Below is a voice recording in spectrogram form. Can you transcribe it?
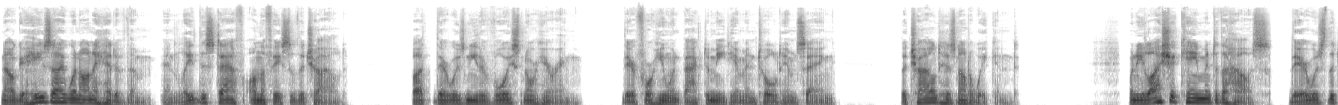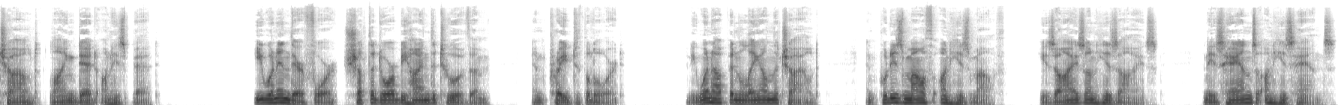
Now Gehazi went on ahead of them, and laid the staff on the face of the child. But there was neither voice nor hearing. Therefore he went back to meet him, and told him, saying, The child has not awakened. When Elisha came into the house, there was the child lying dead on his bed. He went in therefore, shut the door behind the two of them, and prayed to the Lord. And he went up and lay on the child, and put his mouth on his mouth, his eyes on his eyes, and his hands on his hands.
